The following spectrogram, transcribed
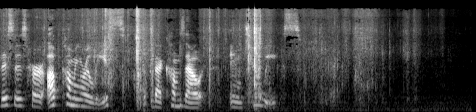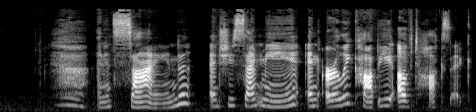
This is her upcoming release that comes out in two weeks. And it's signed. And she sent me an early copy of Toxic,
